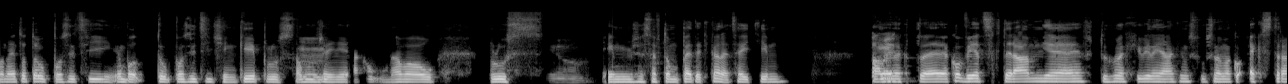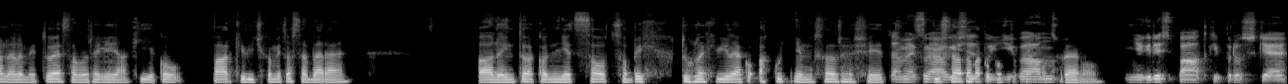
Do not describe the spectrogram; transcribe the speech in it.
ono je to tou pozicí, nebo tou pozicí činky, plus Hmm. samozřejmě nějakou únavou, plus Jo. tím, že se v tom úplně teďka necítím. Ale tak to je jako věc, která mě v tuhle chvíli nějakým způsobem jako extra nelimituje. Samozřejmě nějaký jako pár kilíčko mi to sebere. A není to jako něco, co bych v tuhle chvíli jako akutně musel řešit. Tam jako Spíš já, když se jako podívám, pracuje, no. někdy zpátky prostě,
